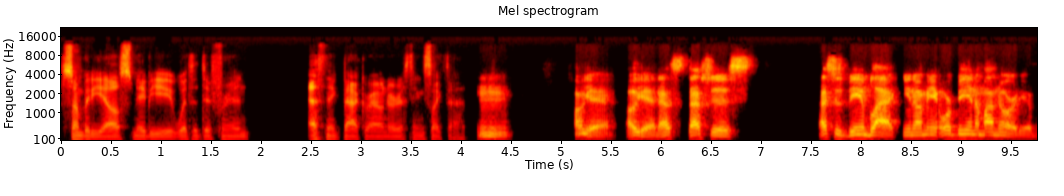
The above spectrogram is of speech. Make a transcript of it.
somebody else, maybe with a different ethnic background or things like that? Mm. Oh yeah, oh yeah. That's that's just that's just being black, you know what I mean, or being a minority, or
